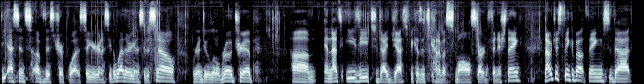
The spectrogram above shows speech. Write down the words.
the essence of this trip was. So you're gonna see the weather, you're gonna see the snow, we're gonna do a little road trip. Um, and that's easy to digest because it's kind of a small start and finish thing. And I would just think about things that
